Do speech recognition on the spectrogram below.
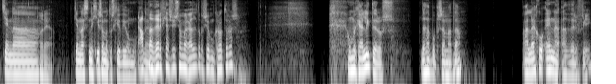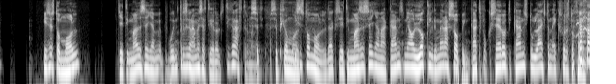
και να, Ωραία. και να συνεχίσω με το σχέδιό μου Από ναι. τα αδέρφια σου είσαι ο μεγαλύτερος ή ο μικρότερος; ο μεγαλύτερος δεν θα πω ψέματα αλλά έχω ένα αδέρφι Είσαι στο mall και ετοιμάζεσαι για. μ- που είναι τρεις γραμμές αυτή η ερώτηση. Τι γράφετε, ρε σε, μαλάκα; σε ποιο μόλι Είσαι στο mall, εντάξει. Ετοιμάζεσαι για να κάνεις μια ολόκληρη μέρα shopping. Κάτι που ξέρω ότι κάνεις τουλάχιστον 6 φορές το χρόνο.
